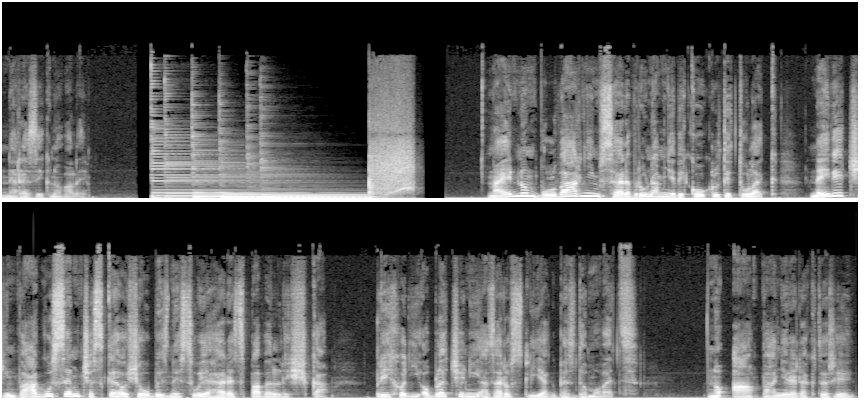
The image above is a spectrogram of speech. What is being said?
nerezignovali. Na jednom bulvárním serveru na mě vykoukl titulek. Největším vágusem českého showbiznisu je herec Pavel Liška. Prý chodí oblečený a zarostlý jak bezdomovec. No a, páni redaktoři,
